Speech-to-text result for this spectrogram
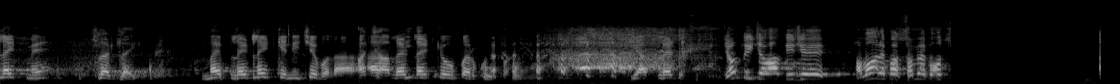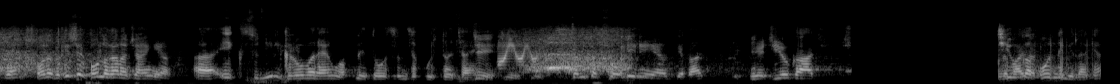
लाइट में? फ्लड लाइट में। मैं फ्लड लाइट के नीचे बोला। अच्छा, फ्लड लाइट के ऊपर बोला। या फ्लड जल्दी जवाब दीजिए। हमारे पास समय बहुत उन्हें किसे? फ़ोन लगाना चाहेंगे आप? आ, एक सुनील ग्रोवर है वो अपने दोस्त उनसे पूछना जी चाहेंगे जी। कल तक फ़ोन ही नहीं है उनके पास। ये जियो का आज फ़ोन नहीं मिला क्या?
